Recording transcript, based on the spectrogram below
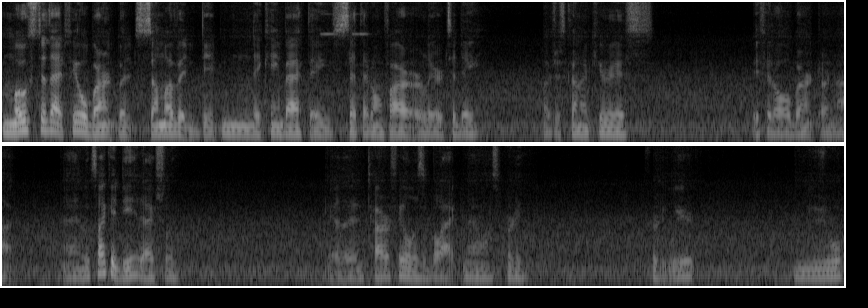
most of that field burnt, but some of it didn't. They came back, they set that on fire earlier today. I was just kind of curious if it all burnt or not. And it looks like it did, actually. Yeah, the entire field is black now. It's pretty, pretty weird. Unusual.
